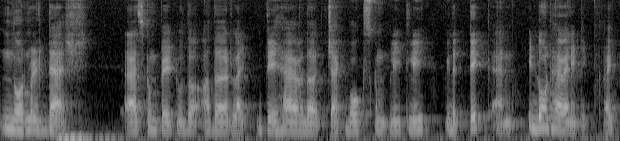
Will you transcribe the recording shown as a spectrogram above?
normal dash as compared to the other like they have the checkbox completely with a tick and it don't have any tick right?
